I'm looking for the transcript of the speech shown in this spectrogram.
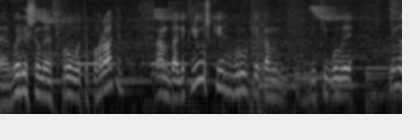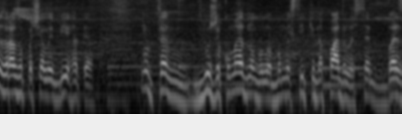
е, вирішили спробувати пограти. Нам дали клюшки в руки, там, які були, і ми зразу почали бігати. Ну, це дуже кумедно було, бо ми стільки нападали, це без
